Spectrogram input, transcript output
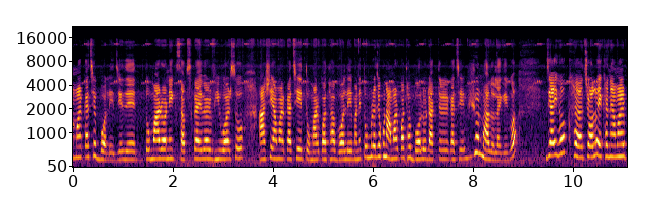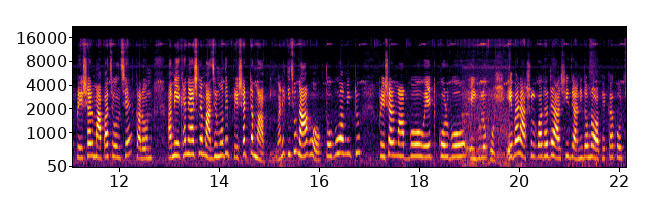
আমার কাছে বলে যে তোমার অনেক সাবস্ক্রাইবার ভিউয়ার্সও আসে আমার কাছে, তোমার কথা বলে। মানে তোমরা যখন আমার কথা বলো ডাক্তারের কাছে, ভীষণ ভালো লাগে গো। যাই হোক চলো এখানে আমার প্রেশার মাপা চলছে। কারণ আমি এখানে আসলে মাঝের মধ্যে প্রেশারটা মাপি। মানে কিছু না হোক, তবুও আমি একটু প্রেশার মাপবো ওয়েট করব, এইগুলো করি। এবার আসল কথাতে আসি, জানি তোমরা অপেক্ষা করছ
